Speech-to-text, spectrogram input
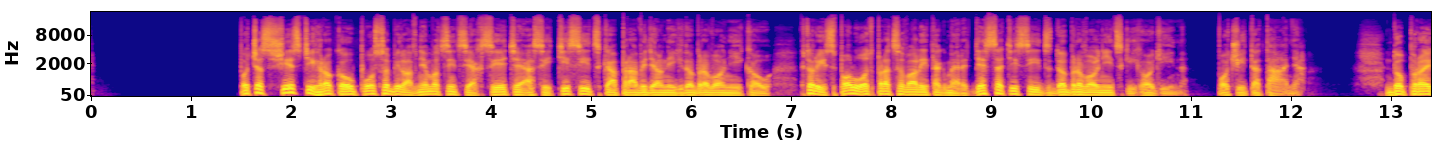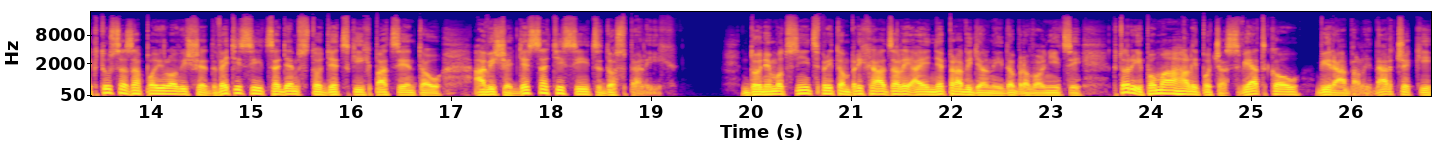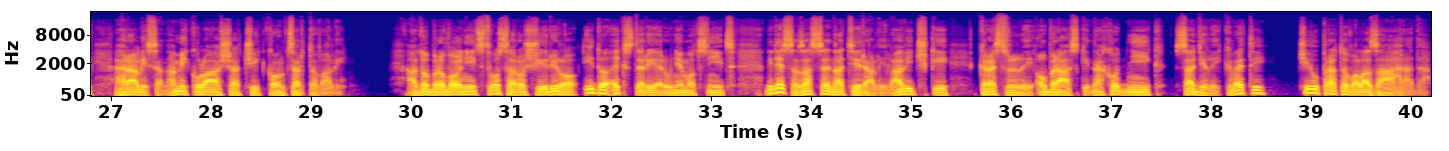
Počas šiestich rokov pôsobila v nemocniciach siete asi tisícka pravidelných dobrovoľníkov, ktorí spolu odpracovali takmer 10 tisíc dobrovoľníckých hodín, počíta Táňa. Do projektu sa zapojilo vyše 2700 detských pacientov a vyše 10 tisíc dospelých. Do nemocníc pritom prichádzali aj nepravidelní dobrovoľníci, ktorí pomáhali počas sviatkov, vyrábali darčeky, hrali sa na Mikuláša či koncertovali. A dobrovoľníctvo sa rozšírilo i do exteriéru nemocníc, kde sa zase natierali lavičky, kreslili obrázky na chodník, sadili kvety či upratovala záhrada.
